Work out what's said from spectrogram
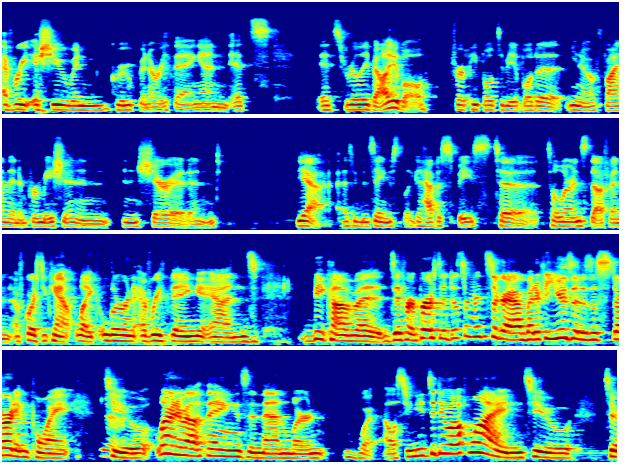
every issue and group and everything and it's it's really valuable for people to be able to you know find that information and and share it and yeah as we've been saying just like have a space to to learn stuff. And of course you can't like learn everything and become a different person just from instagram but if you use it as a starting point Yeah. to learn about things and then learn what else you need to do offline to to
